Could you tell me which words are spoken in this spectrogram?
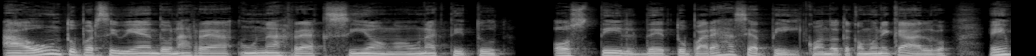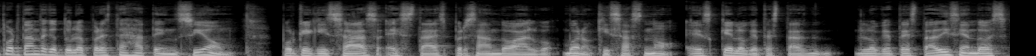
aún tú percibiendo una, una reacción o una actitud hostil de tu pareja hacia ti cuando te comunica algo, es importante que tú le prestes atención porque quizás está expresando algo, bueno, quizás no, es que lo que te está, lo que te está diciendo es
